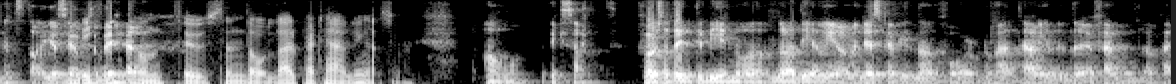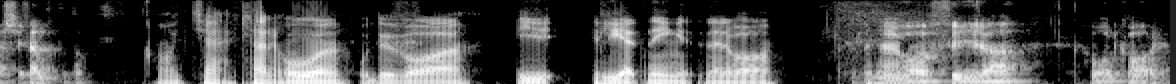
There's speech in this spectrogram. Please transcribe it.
Nästan jag ser upp till det. 19 000 dollar per tävling alltså? Ja, exakt. Förutsatt att det inte blir några, några delningar. Men det ska vinnaren få de här tävlingarna när det är 500 pers i fältet. Då. Ja, jäklar. Och, och du var i ledning när det var... När det var fyra hål kvar.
